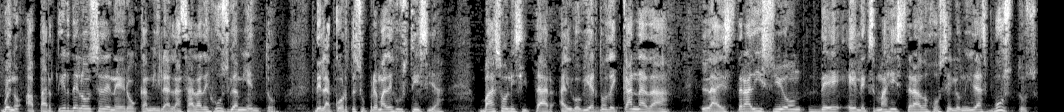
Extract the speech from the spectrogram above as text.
Bueno, a partir del 11 de enero, Camila, la sala de juzgamiento de la Corte Suprema de Justicia va a solicitar al gobierno de Canadá la extradición del ex exmagistrado José Leonidas Bustos,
